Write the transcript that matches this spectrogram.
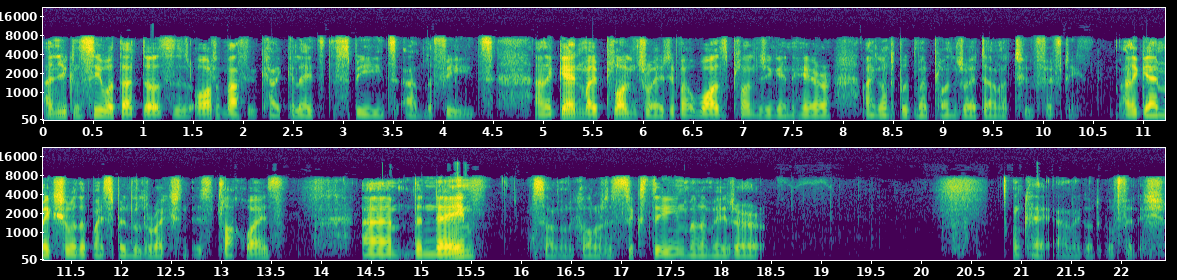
And you can see what that does is it automatically calculates the speeds and the feeds. And again, my plunge rate, if I was plunging in here, I'm going to put my plunge rate down at 250. And again, make sure that my spindle direction is clockwise. Um, the name, so I'm going to call it a 16 millimeter. Okay, and I go to go finish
